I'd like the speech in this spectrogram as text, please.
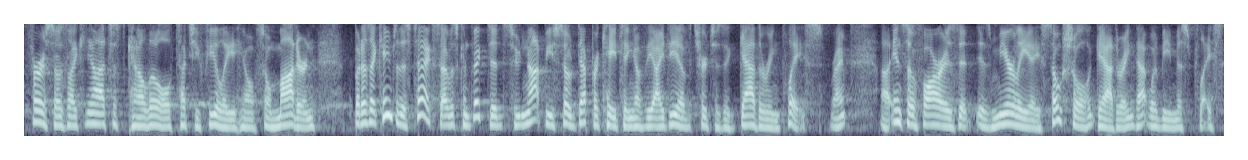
first, I was like, you know, that's just kind of a little touchy feely, you know, so modern. But as I came to this text, I was convicted to not be so deprecating of the idea of church as a gathering place, right? Uh, insofar as it is merely a social gathering, that would be misplaced.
